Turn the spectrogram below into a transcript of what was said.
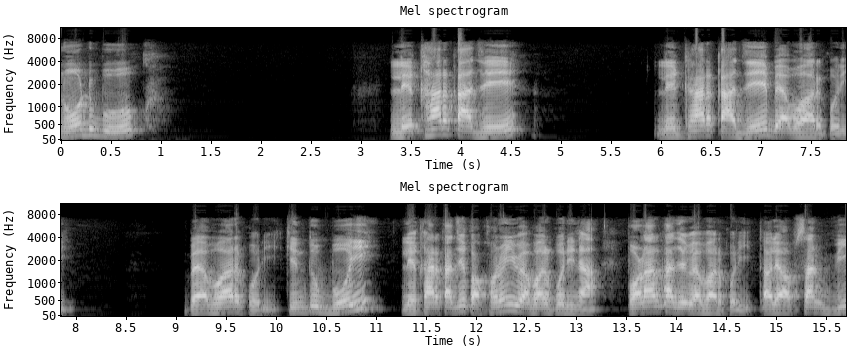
নোটবুক লেখার কাজে লেখার কাজে ব্যবহার করি ব্যবহার করি। কিন্তু বই লেখার কাজে কখনোই ব্যবহার করি না, পড়ার কাজে ব্যবহার করি। তাহলে অপশান বি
